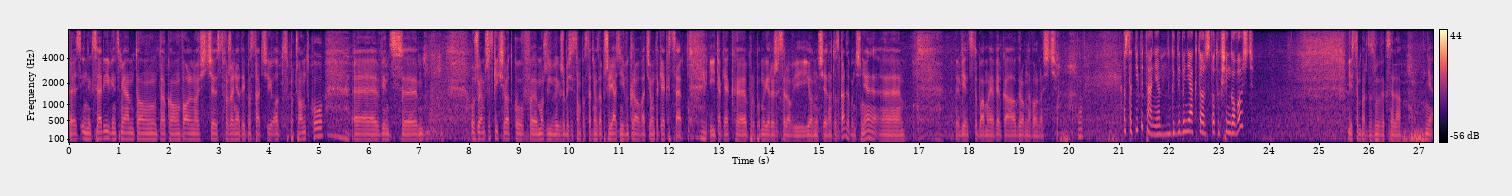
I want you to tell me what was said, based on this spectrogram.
e, z innych serii, więc miałem tą taką wolność stworzenia tej postaci od początku, więc użyłem wszystkich środków możliwych, żeby się z tą postacią zaprzyjaźnić, wykreować ją tak jak chcę i tak jak e, proponuję reżyserowi i on się na to zgadza bądź nie. Więc to była moja wielka, ogromna wolność. Ostatnie pytanie. Gdyby nie aktorstwo, to księgowość? Jestem bardzo zły w Excela. Nie.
